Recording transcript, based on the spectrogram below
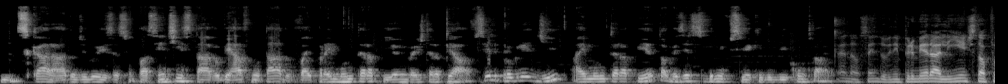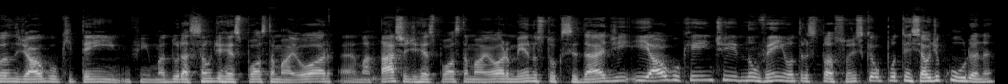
descarada, eu digo isso. Assim, um paciente instável, BRAF mutado, vai para imunoterapia ao invés de terapia alfa. Se ele progredir, a imunoterapia, talvez ele se beneficie aqui do bi contrário. É, não, sem dúvida. Em primeira linha, a gente está falando de algo que tem, enfim, uma duração de resposta maior, é, uma taxa de resposta maior, menos toxicidade e algo que a gente não vê em outras situações, que é o potencial de cura, né?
